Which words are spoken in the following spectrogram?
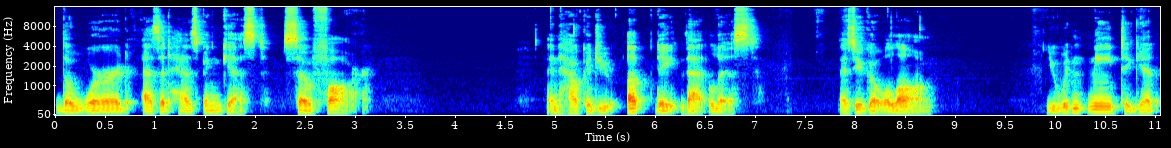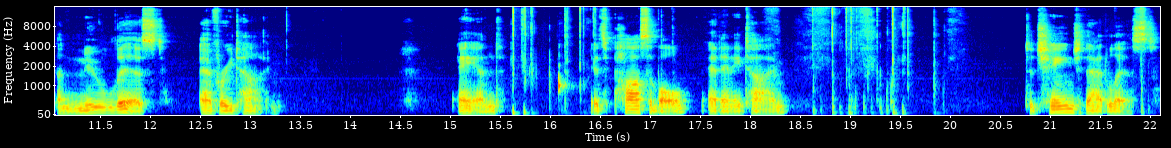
the word as it has been guessed so far? And how could you update that list as you go along? You wouldn't need to get a new list every time. And it's possible at any time to change that list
